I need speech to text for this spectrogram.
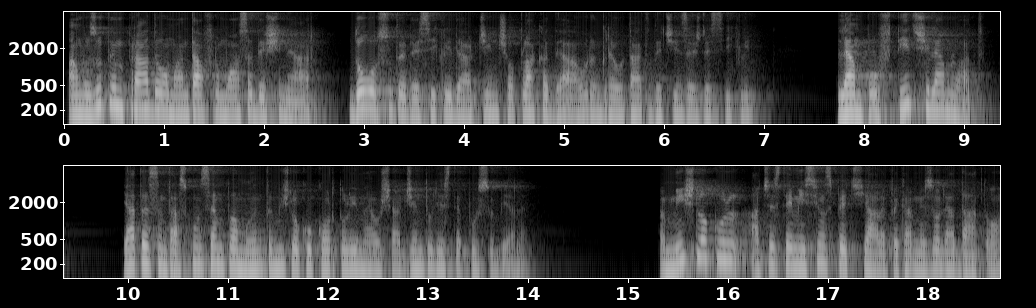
Am văzut în pradă o manta frumoasă de șinear, 200 de sicli de argint și o placă de aur în greutate de 50 de sicli. Le-am poftit și le-am luat. Iată, sunt ascunse în pământ, în mijlocul cortului meu și argintul este pus sub ele. În mijlocul acestei misiuni speciale pe care Dumnezeu le-a dat-o,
